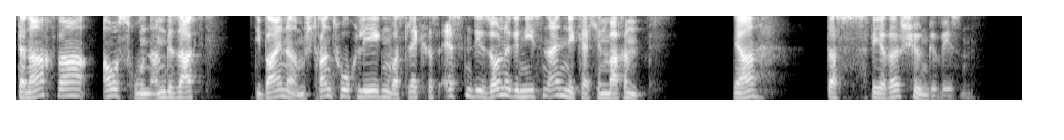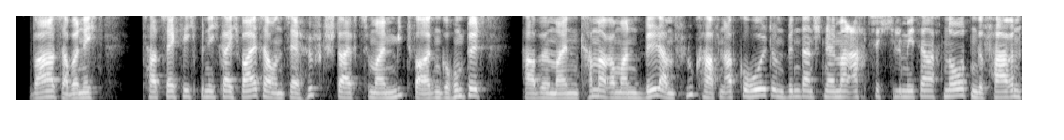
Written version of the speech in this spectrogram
Danach war Ausruhen angesagt, die Beine am Strand hochlegen, was leckeres essen, die Sonne genießen, ein Nickerchen machen. Ja, das wäre schön gewesen. War es aber nicht. Tatsächlich bin ich gleich weiter und sehr hüftsteif zu meinem Mietwagen gehumpelt habe meinen Kameramann Bill am Flughafen abgeholt und bin dann schnell mal 80 Kilometer nach Norden gefahren,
